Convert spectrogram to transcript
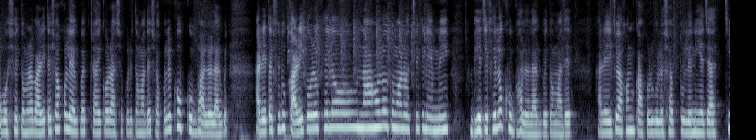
অবশ্যই তোমরা বাড়িতে সকলে একবার ট্রাই করো। আশা করি তোমাদের সকলের খুব খুব ভালো লাগবে। আর এটা শুধু কারি করে খেলেও না হলেও তোমার হচ্ছে কি এমনি ভেজে খেলেও খুব ভালো লাগবে তোমাদের। আর এই যে এখন কাপড়গুলো সব তুলে নিয়ে যাচ্ছি।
